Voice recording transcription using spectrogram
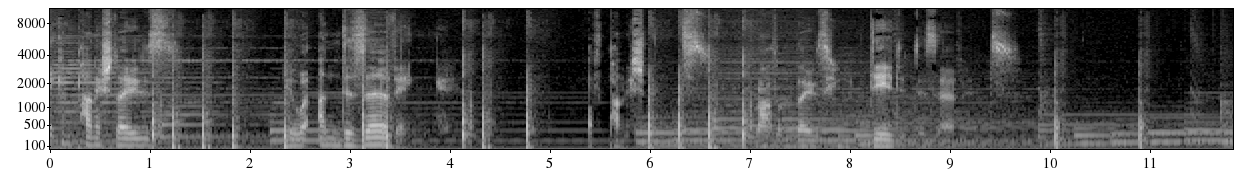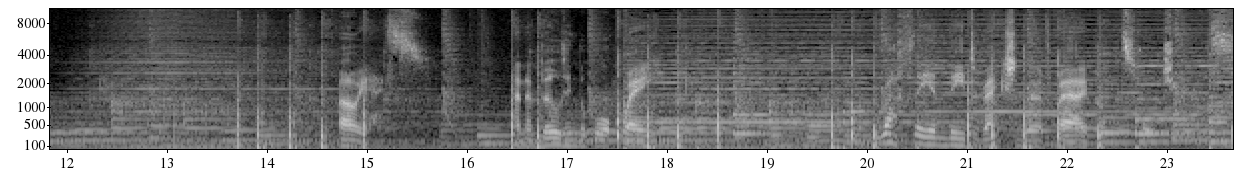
it can punish those who are undeserving of punishment, rather than those who did deserve it. Oh yes. And I'm building the walkway roughly in the direction of where I put the torches.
